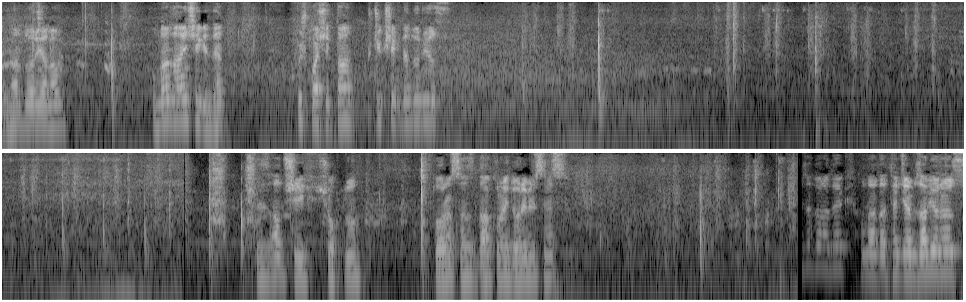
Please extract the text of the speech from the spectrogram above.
Bunları doğrayalım. Bunları da aynı şekilde kuş başlıktan küçük şekilde doğruyoruz. Siz az bir şey şoklu doğrarsanız daha kolay doğrayabilirsiniz. Biz doğradık. Bunları da tenceremize alıyoruz.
